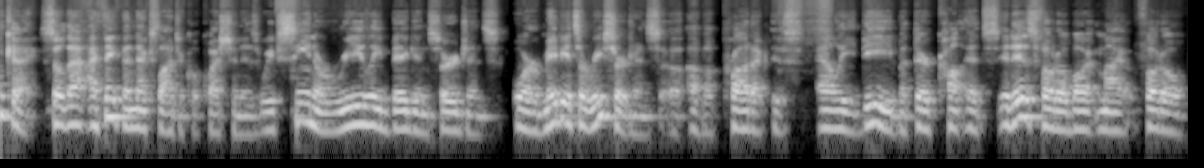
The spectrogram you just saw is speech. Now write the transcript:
Okay. So that I think the next logical question is we've seen a really big insurgence or maybe it's a resurgence of a product is LED, but they're called it's it is photo my photo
